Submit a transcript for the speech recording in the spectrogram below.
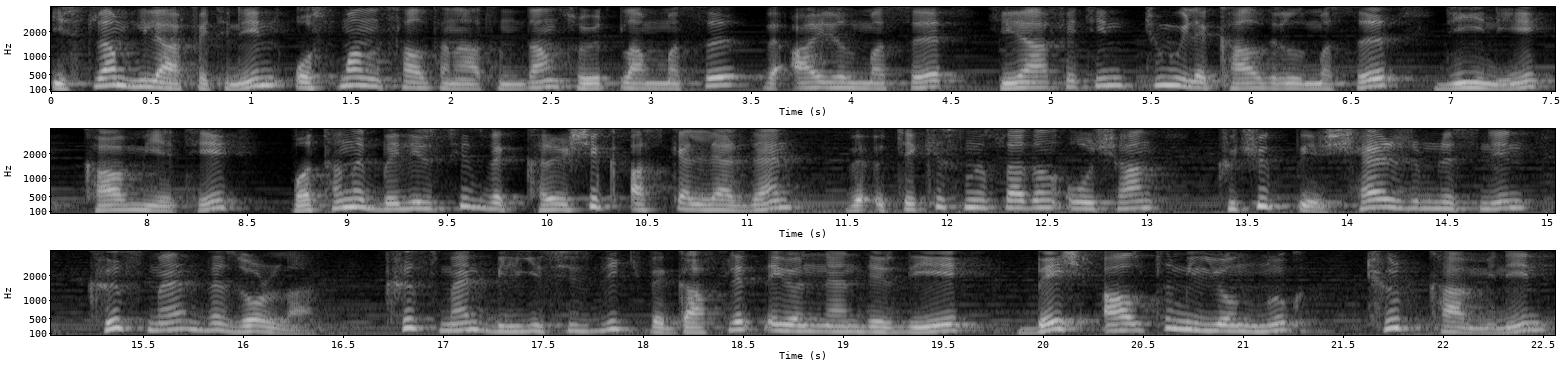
İslam hilafetinin Osmanlı saltanatından soyutlanması ve ayrılması, hilafetin tümüyle kaldırılması, dini, kavmiyeti, vatanı belirsiz ve karışık askerlerden ve öteki sınıflardan oluşan küçük bir şer zümresinin kısmen ve zorla, kısmen bilgisizlik ve gafletle yönlendirdiği 5-6 milyonluk Türk kavminin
